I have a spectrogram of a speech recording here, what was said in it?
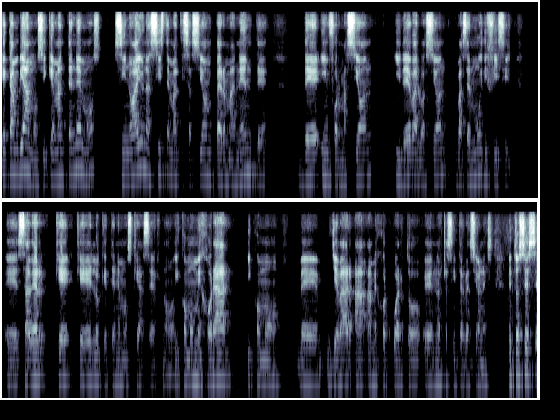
qué cambiamos y qué mantenemos, si no hay una sistematización permanente de información y de evaluación, va a ser muy difícil eh, saber qué, es lo que tenemos que hacer, ¿no? Y cómo mejorar y cómo eh, llevar a, mejor puerto eh, nuestras intervenciones. Entonces,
